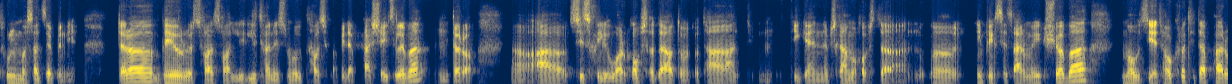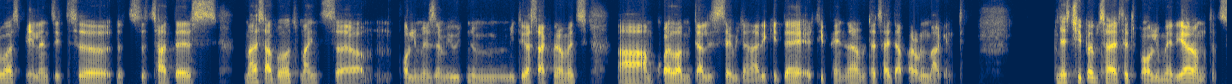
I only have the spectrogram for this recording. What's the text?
რთული მოსაძებნია. იმიტომ რომ ბევრი სხვა სხვა ლითონის მოთავსება პირდაპირ არ შეიძლება, იმიტომ რომ ა სისხლი უარყოფს და ავტომატურად ანტიგენებს გამოყოფს და ინფექცია წარმოიქმნება. მოუწიეთ ოქროთი დაფარვა, სპილენძით ცადეს, მას აბოლოთ მაინც პოლიმერზე მივიდგა საქმე, რომელიც ამ ყველა მეტალის ზევიდან არის კიდე ერთი ფენა, რომელთაც არის დაფარული მაგნიტი. ეს ჩიპები საერთოდ პოლიმერია, რომელთაც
